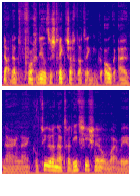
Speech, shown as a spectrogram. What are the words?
Nou, dat voor een gedeelte strekt zag dat denk ik ook uit naar, naar culturen, naar tradities. Hè, om maar weer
